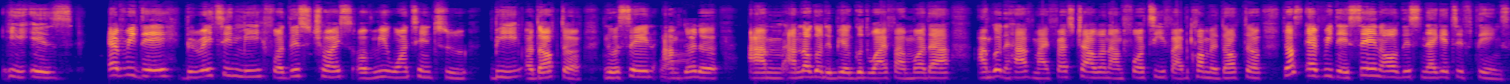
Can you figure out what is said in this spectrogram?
he is every day berating me for this choice of me wanting to be a doctor. You know, saying, wow. I'm going to I'm I'm not going to be a good wife and mother. I'm going to have my first child when I'm 40 if I become a doctor. Just every day saying all these negative things.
